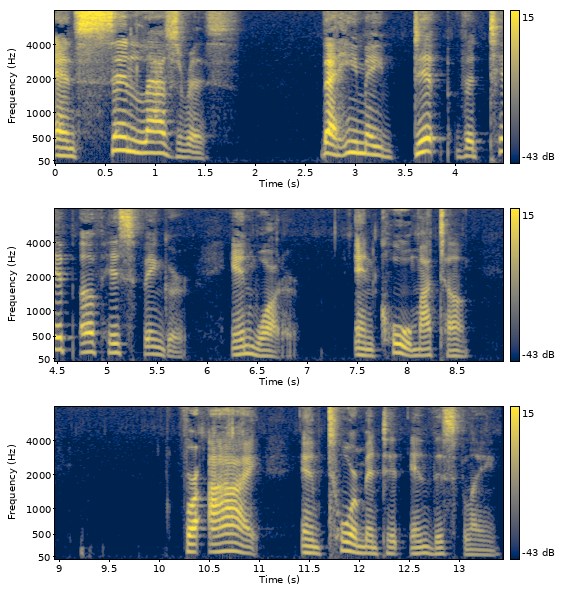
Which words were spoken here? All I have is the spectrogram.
and send Lazarus that he may dip the tip of his finger in water and cool my tongue. For I am tormented in this flame.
